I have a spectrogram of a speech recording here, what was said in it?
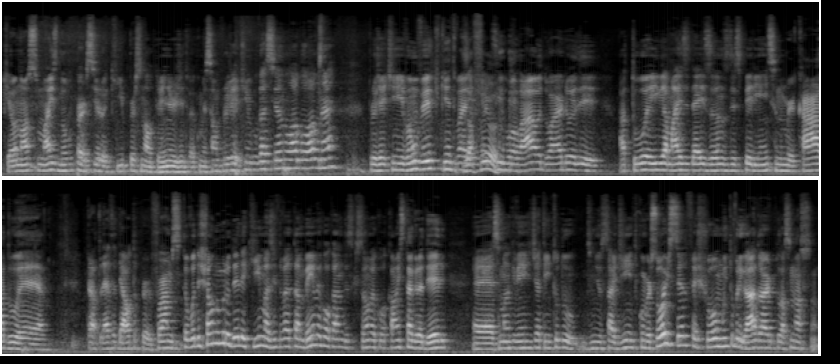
que é o nosso mais novo parceiro aqui, personal trainer. A gente vai começar um projetinho com o Cassiano logo, logo, né? Projetinho, vamos ver o que a gente vai, vai desenrolar. O Eduardo, ele atua aí há mais de 10 anos de experiência no mercado, é para atleta de alta performance. Então eu vou deixar o número dele aqui, mas a gente vai também vai colocar na descrição, vai colocar o Instagram dele. É, semana que vem a gente já tem tudo desmiuçadinho. A gente conversou hoje cedo, fechou. Muito obrigado, Eduardo, pela nossa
